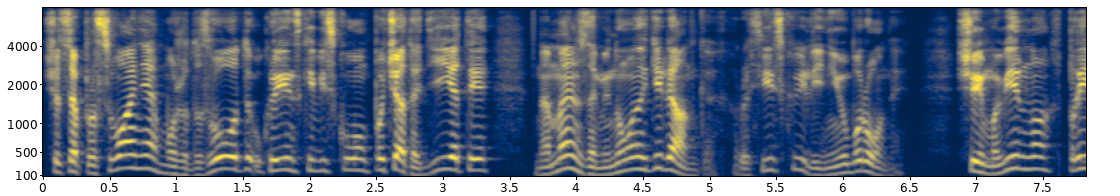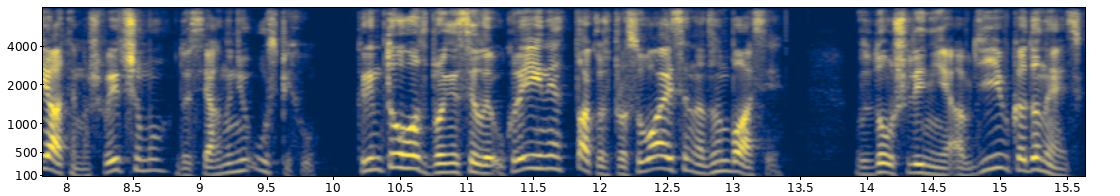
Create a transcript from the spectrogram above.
що це просування може дозволити українським військовим почати діяти на менш замінованих ділянках російської лінії оборони, що ймовірно сприятиме швидшому досягненню успіху. Крім того, Збройні сили України також просуваються на Донбасі вздовж лінії Авдіївка-Донецьк.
